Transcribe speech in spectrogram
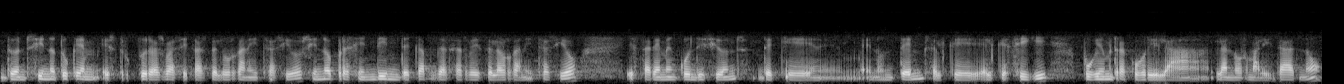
doncs, si no toquem estructures bàsiques de l'organització, si no prescindim de cap dels serveis de l'organització, estarem en condicions de que en un temps, el que, el que sigui, puguem recobrir la, la normalitat, no?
